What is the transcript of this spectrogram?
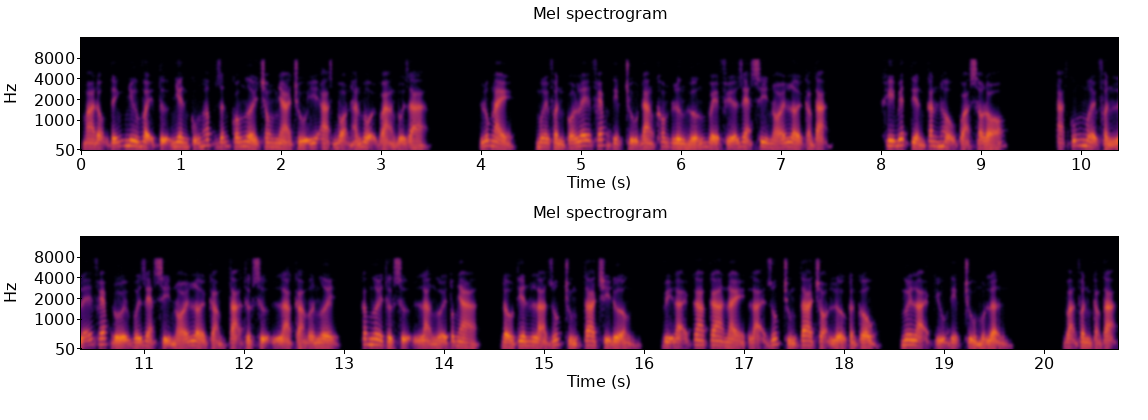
Mà động tĩnh như vậy tự nhiên cũng hấp dẫn có người trong nhà chú ý à bọn hắn vội vàng đổi ra lúc này, mười phần có lễ phép tiệp chủ đang không lưng hướng về phía dẹt xi nói lời cảm tạ. Khi biết tiền căn hậu quả sau đó as cũng mười phần lễ phép đối với dẹt xi nói lời cảm tạ thực sự là cảm ơn ngươi, các ngươi thực sự là người tốt nha, đầu tiên là giúp chúng ta chỉ đường, vị đại ca ca này lại giúp chúng ta chọn lựa cần câu, ngươi lại cứu tiệp chủ một lần. Vạn phần cảm tạ.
